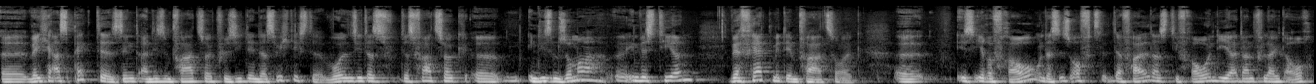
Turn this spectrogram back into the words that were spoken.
äh, welche Aspekte sind an diesem Fahrzeug für Sie denn das Wichtigste? Wollen Sie das, das Fahrzeug äh, in diesem Sommer äh, investieren? Wer fährt mit dem Fahrzeug? Äh, ist Ihre Frau, und das ist oft der Fall, dass die Frauen, die ja dann vielleicht auch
